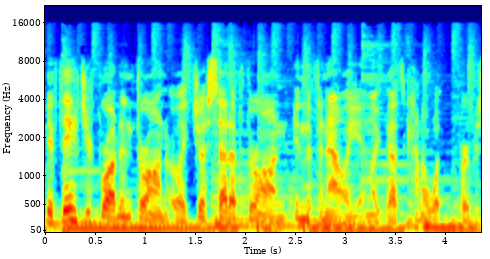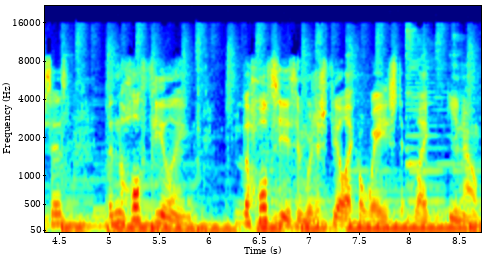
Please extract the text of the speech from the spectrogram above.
if they had just brought in Thrawn or like just set up Thrawn in the finale and like that's kind of what the purpose is, then the whole feeling, the whole season would just feel like a waste. Like, you know,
